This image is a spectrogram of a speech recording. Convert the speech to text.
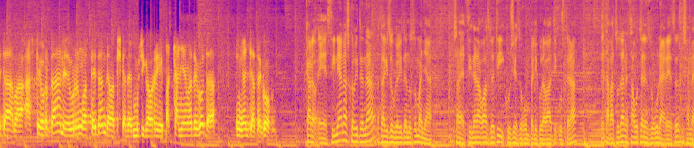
eta ba, aste hortan, edo urrengo asteetan, eta ba, pixkate musika horri kaina emateko, eta engantzatzeko. Karo, e, zinean asko egiten da, ez dakizuk egiten duzu, baina Zara, zinera goaz beti ikusi ez dugun pelikula bat ikustera Eta batzutan ezagutzen ez duguna ere, ez? Esan,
